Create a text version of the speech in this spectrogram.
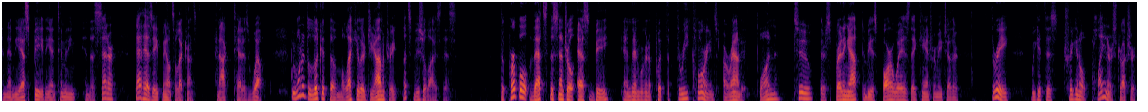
And then the Sb, the antimony in the center, that has eight valence electrons, an octet as well. If we wanted to look at the molecular geometry, let's visualize this. The purple, that's the central Sb, and then we're going to put the three chlorines around it. One, two, they're spreading out to be as far away as they can from each other. Three, we get this trigonal planar structure.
